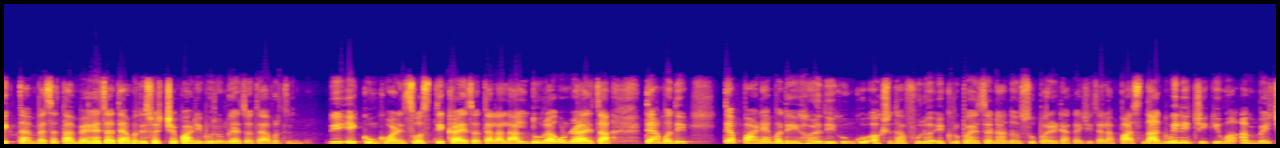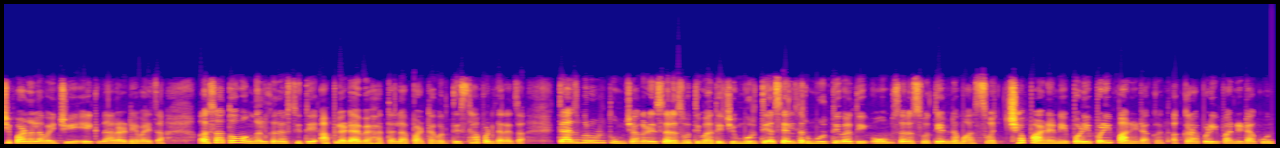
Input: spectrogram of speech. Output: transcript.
एक तांब्याचा तांब्या घ्यायचा त्यामध्ये स्वच्छ पाणी भरून घ्यायचं त्यावरती एक कुंकवाने स्वस्तिक काढायचा त्याला लाल दोरा गुंडाळायचा. त्यामध्ये त्या पाण्यामध्ये हळदी कुंकू अक्षदा फुलं एक रुपयाचं नाणं सुपारी टाकायची त्याला पाच नागवेलीची किंवा आंब्याची पानं लावायची एक नारळ ठेवायचा. असा तो मंगल कलश तिथे आपल्या डाव्या हाताला पाटावरती स्थापन करायचा. त्याचबरोबर तुमच्याकडे सरस्वती मातेची मूर्ती असेल तर मूर्तीवरती ओम सरस्वती नमा. स्वच्छ पाण्याने पळीपळी पाणी टाकत अकरा पडी पाणी टाकून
